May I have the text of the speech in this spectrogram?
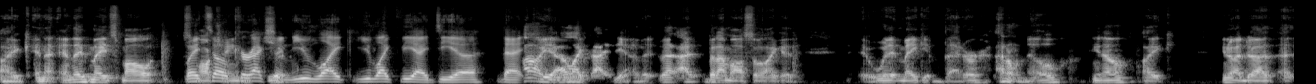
Like, and and they've made small. Wait, so correction, you like you like the idea that? Oh yeah, I like the idea of it, but I, but I'm also like it. Would it make it better? I don't know. You know, like, you know, I do. I,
